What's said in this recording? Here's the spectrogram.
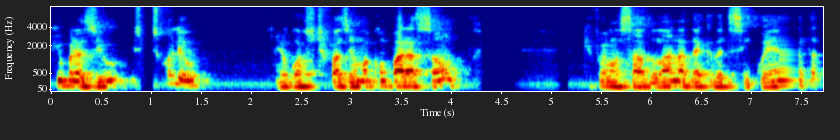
que o Brasil escolheu. Eu gosto de fazer uma comparação que foi lançado lá na década de 50,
